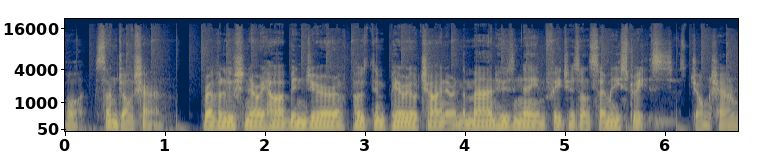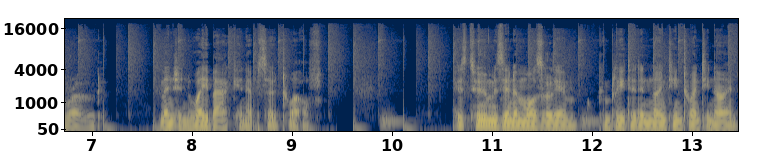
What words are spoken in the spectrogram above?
or Sun Zhongshan, revolutionary harbinger of post imperial China and the man whose name features on so many streets as Zhongshan Road, mentioned way back in episode 12. His tomb is in a mausoleum, completed in 1929,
